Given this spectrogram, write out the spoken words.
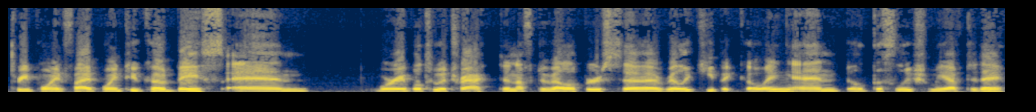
3.5.2 code base and we're able to attract enough developers to really keep it going and build the solution we have today.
